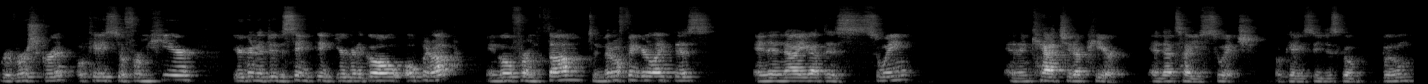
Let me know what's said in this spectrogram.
reverse grip. Okay, so from here, you're going to do the same thing. You're going to go open up and go from thumb to middle finger like this. And then now you got this swing and then catch it up here. And that's how you switch. Okay, so you just go boom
